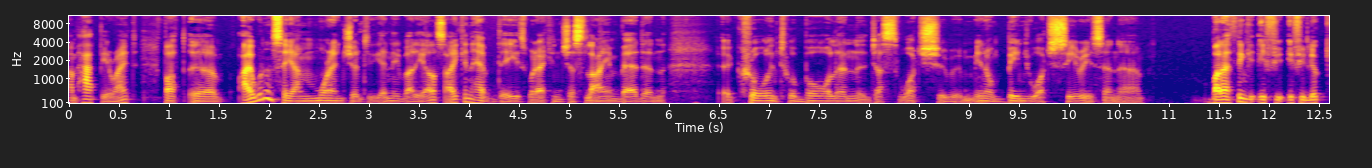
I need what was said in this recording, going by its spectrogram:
I'm happy, right? But uh, I wouldn't say I'm more energetic than anybody else. I can have days where I can just lie in bed and uh, crawl into a ball and just watch, you know, binge watch series. And uh, but I think if you, if you look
